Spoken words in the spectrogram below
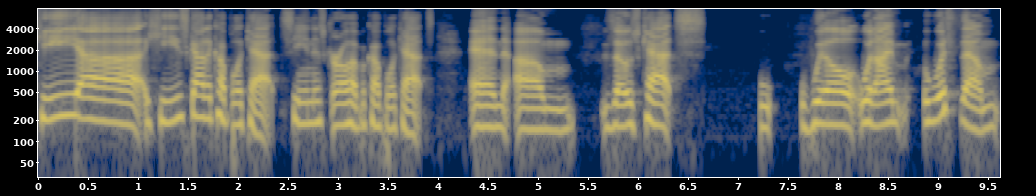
He uh he's got a couple of cats. He and his girl have a couple of cats, and um those cats will when I'm with them,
